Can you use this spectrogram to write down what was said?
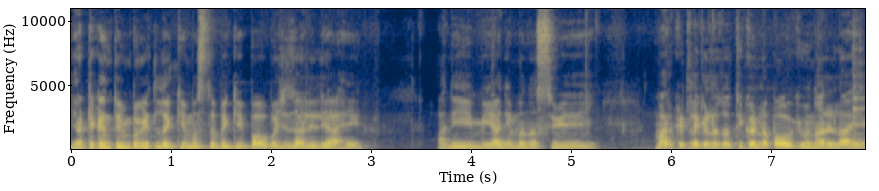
या ठिकाणी तुम्ही बघितलं की मस्तपैकी पावभाजी झालेली आहे. आणि मी आणि मनस्वी मार्केटला गेलो तर तिकडनं पाव घेऊन आलेलो आहे.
